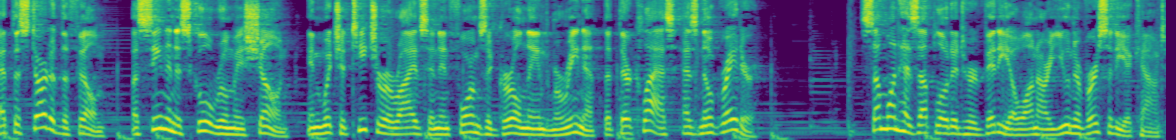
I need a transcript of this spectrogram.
At the start of the film, a scene in a schoolroom is shown, in which a teacher arrives and informs a girl named Marina that their class has no grader. Someone has uploaded her video on our university account,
